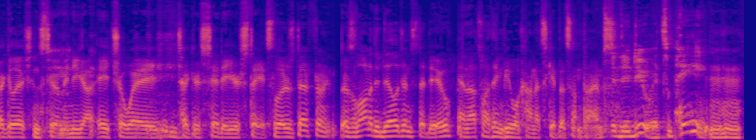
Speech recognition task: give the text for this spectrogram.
regulations too. I mean, you got HOA, check your city, your state. So there's different. There's a lot of due diligence to do, and that's why I think people kind of skip it sometimes. They do. It's a pain. And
